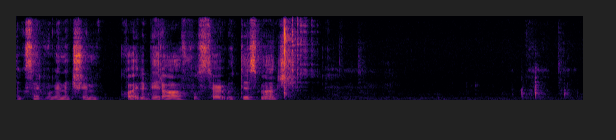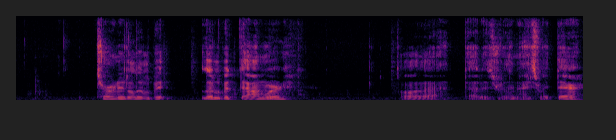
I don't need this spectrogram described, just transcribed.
Looks like we're gonna trim quite a bit off. We'll start with this much. Turn it a little bit, a little bit downward. Oh, that, that is really nice right there.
